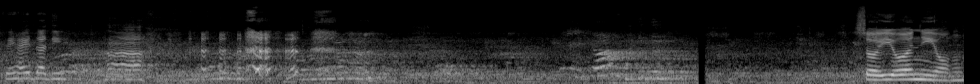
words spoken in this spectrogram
Say hi, Daddy. so, yun yung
